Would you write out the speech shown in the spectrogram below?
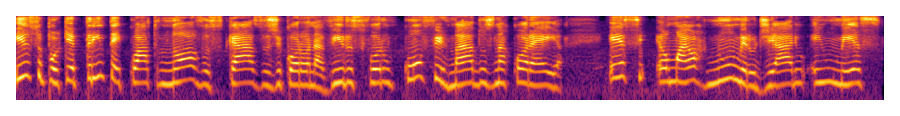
Isso porque 34 novos casos de coronavírus foram confirmados na Coreia. Esse é o maior número diário em um mês.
